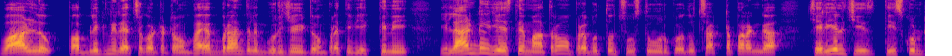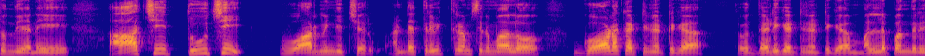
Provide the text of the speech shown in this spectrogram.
వాళ్ళు పబ్లిక్ని రెచ్చగొట్టడం భయభ్రాంతులకు గురి చేయటం ప్రతి వ్యక్తిని ఇలాంటివి చేస్తే మాత్రం ప్రభుత్వం చూస్తూ ఊరుకోదు చట్టపరంగా చర్యలు తీసుకుంటుంది అని ఆచి తూచి వార్నింగ్ ఇచ్చారు. అంటే త్రివిక్రమ్ సినిమాలో గోడ కట్టినట్టుగా ఓ దడి కట్టినట్టుగా మల్లెపందిరి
